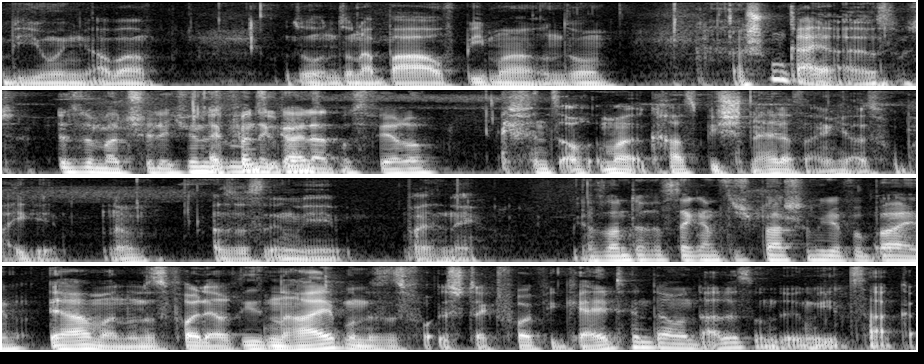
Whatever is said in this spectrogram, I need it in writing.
Viewing, aber so in so einer Bar auf Beamer und so. Das ist schon geil alles. Ist immer chillig. Ich finde es immer eine geile Atmosphäre. Ich finde es auch immer krass, wie schnell das eigentlich alles vorbeigeht. Ne? Also es ist irgendwie, weiß nicht. Ja, Sonntag ist der ganze Spaß schon wieder vorbei. Ja, Mann, und es ist voll der Riesenhype und es, ist, voll- es steckt voll viel Geld hinter und alles und irgendwie zack.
